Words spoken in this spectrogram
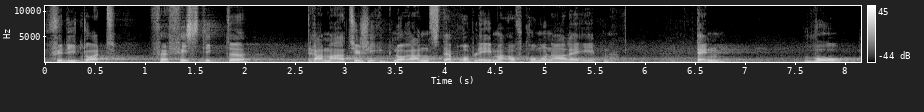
für die dort verfestigte dramatische Ignoranz der Probleme auf kommunaler Ebene. Denn wo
